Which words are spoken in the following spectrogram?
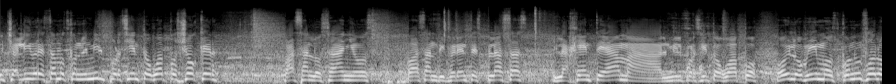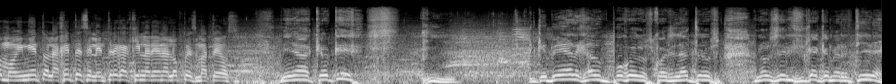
lucha libre, estamos con el mil por ciento guapo Shocker. Pasan los años, pasan diferentes plazas y la gente ama al mil por ciento guapo. Hoy lo vimos con un solo movimiento, la gente se le entrega aquí en la Arena López Mateos. Mira, creo que que me haya alejado un poco de los cuadriláteros no significa que me retire.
